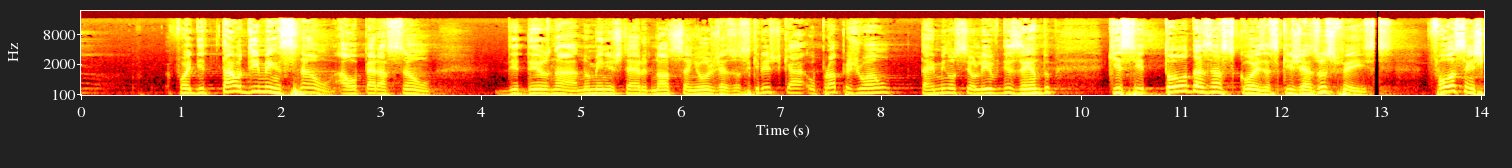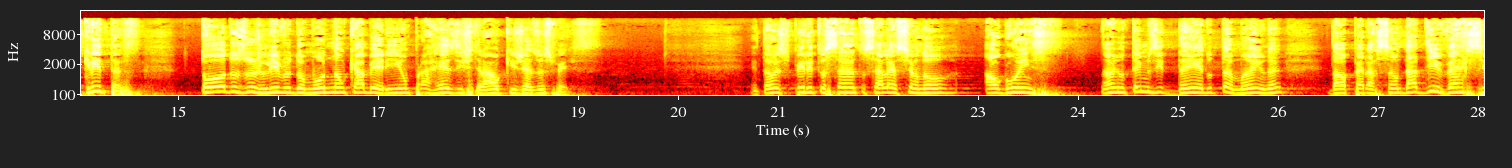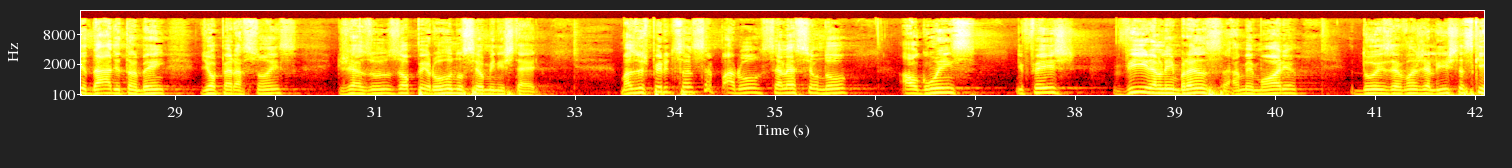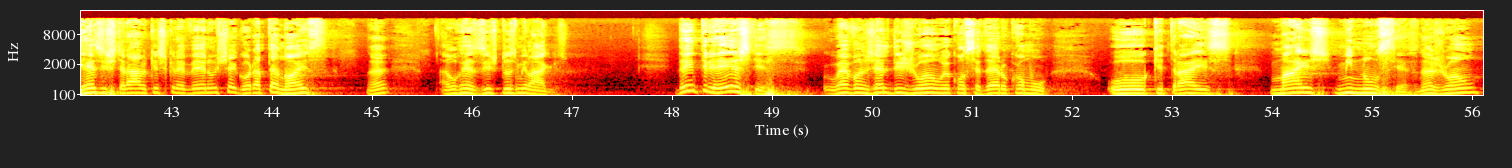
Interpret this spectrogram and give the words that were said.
foi de tal dimensão a operação de Deus na, no ministério de nosso Senhor Jesus Cristo que a, o próprio João termina o seu livro dizendo que se todas as coisas que Jesus fez fossem escritas, todos os livros do mundo não caberiam para registrar o que Jesus fez. Então o Espírito Santo selecionou alguns, nós não temos ideia do tamanho né, da operação, da diversidade também de operações que Jesus operou no seu ministério. Mas o Espírito Santo separou, selecionou alguns e fez vir a lembrança, a memória dos evangelistas que registraram, que escreveram e chegou até nós né, o registro dos milagres. Dentre estes, o Evangelho de João eu considero como o que traz mais minúcias. Né? João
